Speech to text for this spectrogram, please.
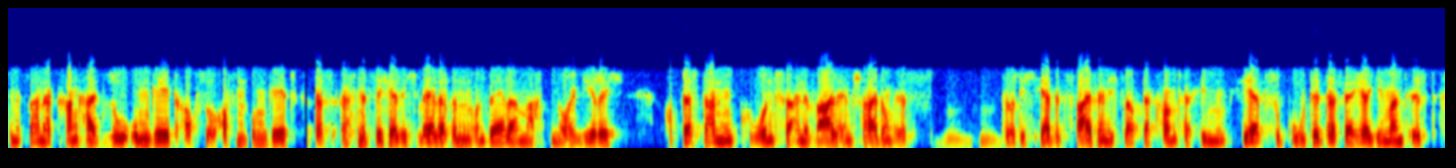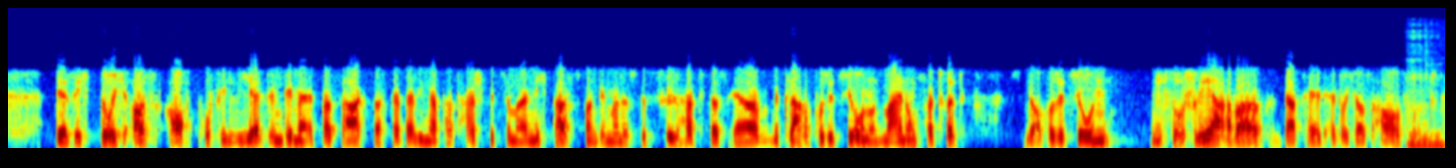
mit seiner Krankheit so umgeht, auch so offen umgeht. Das öffnet sicherlich Wählerinnen und Wähler, macht neugierig. Ob das dann Grund für eine Wahlentscheidung ist, würde ich eher bezweifeln. Ich glaube, da kommt ihm eher zugute, dass er ja jemand ist, der sich durchaus auch profiliert, indem er etwas sagt, was der Berliner Parteispitze mal nicht passt, von dem man das Gefühl hat, dass er eine klare Position und Meinung vertritt. In der Opposition nicht so schwer, aber da fällt er durchaus auf mhm. und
